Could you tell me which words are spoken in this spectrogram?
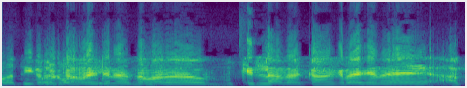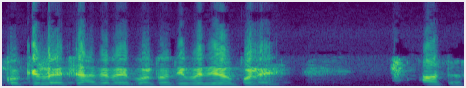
અધિકારીઓ તમે છે ને તમારા કિલ્લાના કાંકરા છે ને આખો કિલ્લો એક સાથે નહીં પડતો ધીમે ધીમે પડે. હા સર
